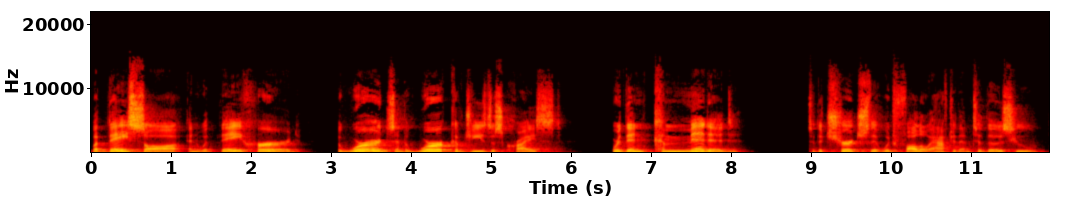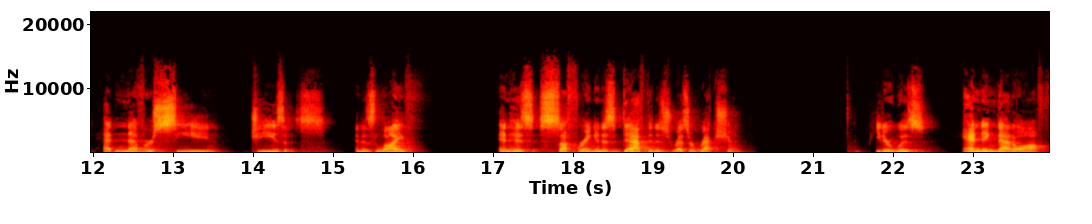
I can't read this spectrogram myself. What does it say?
What they saw and what they heard, the words and the work of Jesus Christ were then committed to the church that would follow after them, to those who had never seen Jesus in his life, in his suffering, in his death, in his resurrection. And Peter was handing that off,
